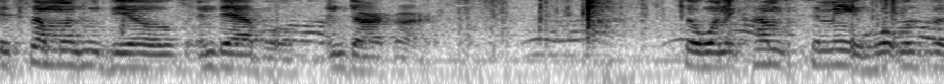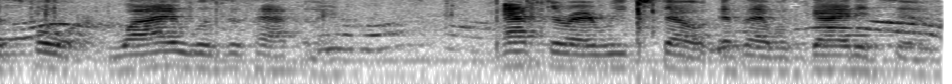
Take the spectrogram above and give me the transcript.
is someone who deals and dabbles in dark arts. So when it comes to me, what was this for? Why was this happening? After I reached out as I was guided to.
